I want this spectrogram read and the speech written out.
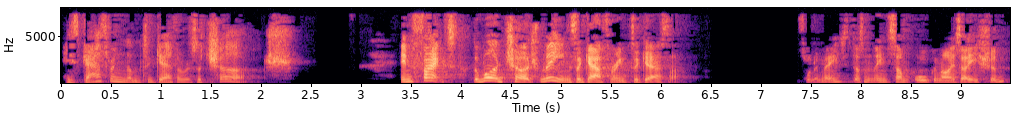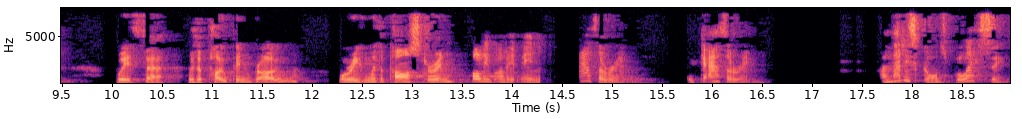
He's gathering them together as a church. In fact, the word church means a gathering together. That's what it means. It doesn't mean some organisation with, uh, with a pope in Rome or even with a pastor in Holywell. It means gathering, a gathering. And that is God's blessing.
